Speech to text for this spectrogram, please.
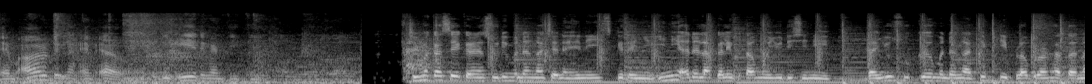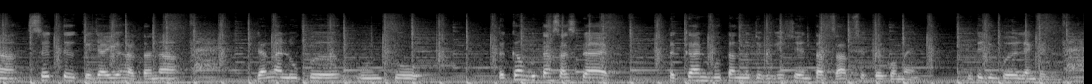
MR dengan ML DA dengan TT Terima kasih kerana sudi mendengar channel ini. Sekiranya ini adalah kali pertama you di sini dan you suka mendengar tip-tip pelaburan hartanah serta kejayaan hartanah, jangan lupa untuk tekan butang subscribe, tekan butang notification, thumbs up serta komen. Kita jumpa lain kali.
